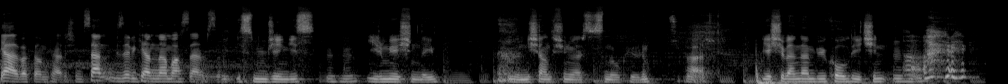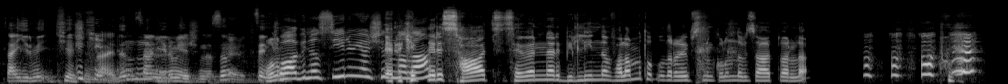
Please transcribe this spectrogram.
Gel bakalım kardeşim sen bize bir kendinden bahseder misin? İsmim Cengiz. 20 yaşındayım. Bugün Nişantaşı Üniversitesi'nde okuyorum. Süper. Yaşı benden büyük olduğu için Sen 22 yaşındaydın. Sen 20 yaşındasın. Evet. Senin Oğlum, Bu abi nasıl 20 yaşında lan? Erkekleri saat sevenler birliğinden falan mı topladılar? Hepsinin kolunda bir saat var la.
